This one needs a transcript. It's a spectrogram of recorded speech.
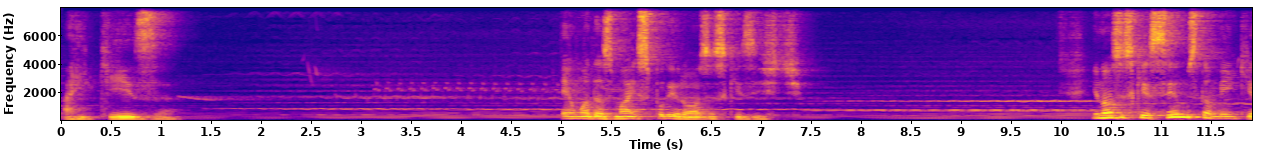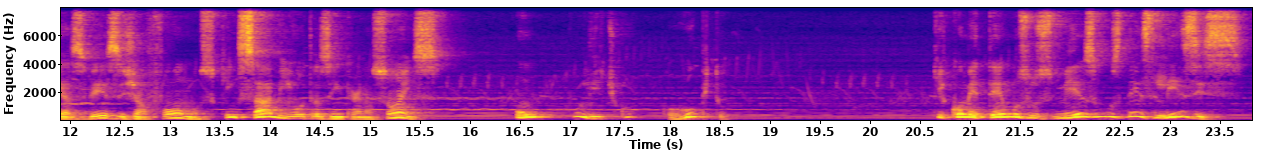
a riqueza, é uma das mais poderosas que existe. E nós esquecemos também que às vezes já fomos, quem sabe em outras encarnações, um político corrupto que cometemos os mesmos deslizes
